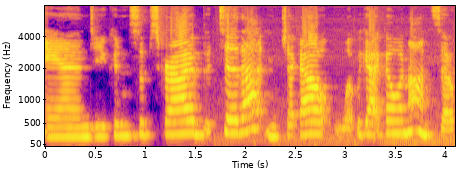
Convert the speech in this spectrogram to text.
and you can subscribe to that and check out what we got going on. So,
